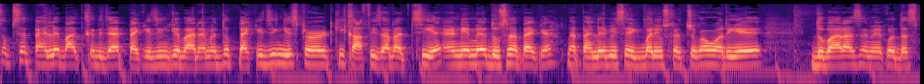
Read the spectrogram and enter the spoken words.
सबसे पहले बात करी जाए पैकेजिंग के बारे में तो पैकेजिंग इस प्रोडक्ट की काफ़ी ज़्यादा अच्छी है। एंड ये मेरा दूसरा पैक है। मैं पहले भी इसे एक बार यूज़ कर चुका हूँ और ये दोबारा से मेरे को दस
